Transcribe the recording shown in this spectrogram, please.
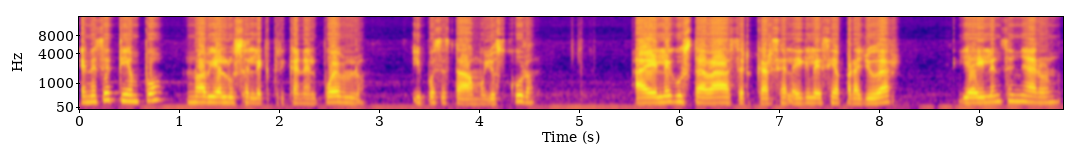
En ese tiempo no había luz eléctrica en el pueblo, y pues estaba muy oscuro. A él le gustaba acercarse a la iglesia para ayudar y ahí le enseñaron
